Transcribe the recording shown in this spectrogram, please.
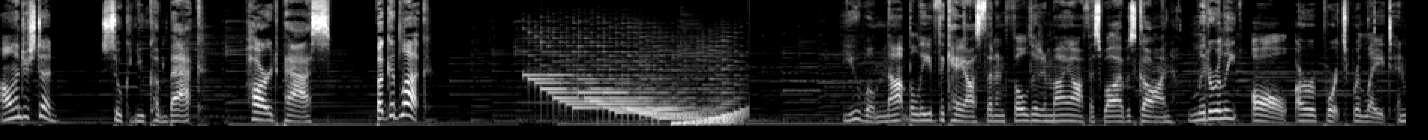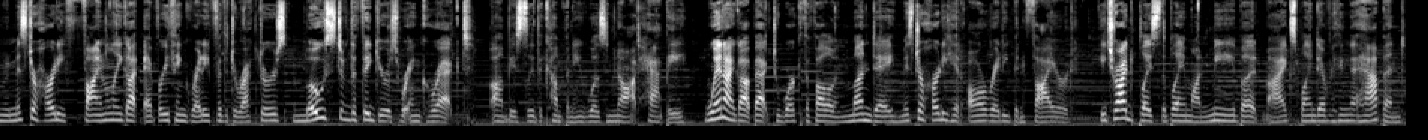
All understood. So can you come back? Hard pass. But good luck. You will not believe the chaos that unfolded in my office while I was gone. Literally all our reports were late, and when Mr. Hardy finally got everything ready for the directors, most of the figures were incorrect. Obviously, the company was not happy. When I got back to work the following Monday, Mr. Hardy had already been fired. He tried to place the blame on me, but I explained everything that happened.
